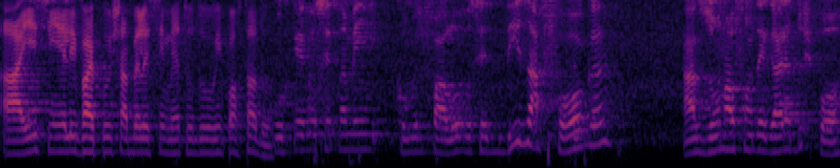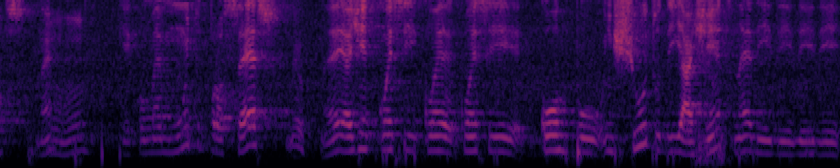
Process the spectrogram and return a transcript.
aí sim ele vai para o estabelecimento do importador. Porque você também, como ele falou, você desafoga a zona alfandegária dos portos, né? Uhum. Porque como é muito processo, né, e a gente com esse, com, com esse corpo enxuto de agentes, né? De, de, de, de-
